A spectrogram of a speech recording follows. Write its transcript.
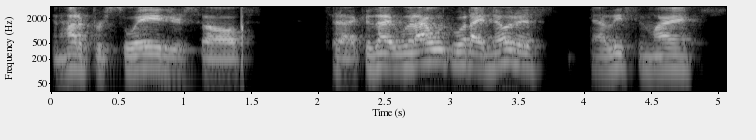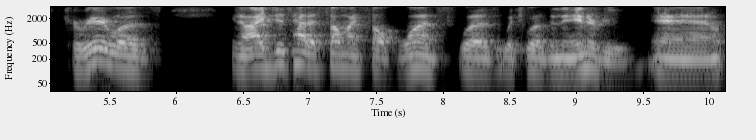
and how to persuade yourself because I what I what I noticed at least in my career was you know I just had to sell myself once was which was in the interview and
